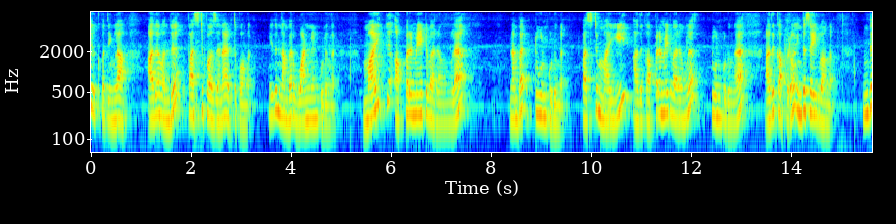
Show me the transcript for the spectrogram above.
இருக்குது பார்த்தீங்களா? அதை வந்து ஃபஸ்ட்டு பர்சனாக எடுத்துக்கோங்க. இது நம்பர் ஒன்னுன்னு கொடுங்க. மைக்கு அப்புறமேட்டு வரவங்கள நம்பர் டூன் கொடுங்க. ஃபஸ்ட்டு மை அதுக்கப்புறமேட்டு வரவங்கள டூன் கொடுங்க. அதுக்கப்புறம் இந்த சைடு வாங்க. இந்த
